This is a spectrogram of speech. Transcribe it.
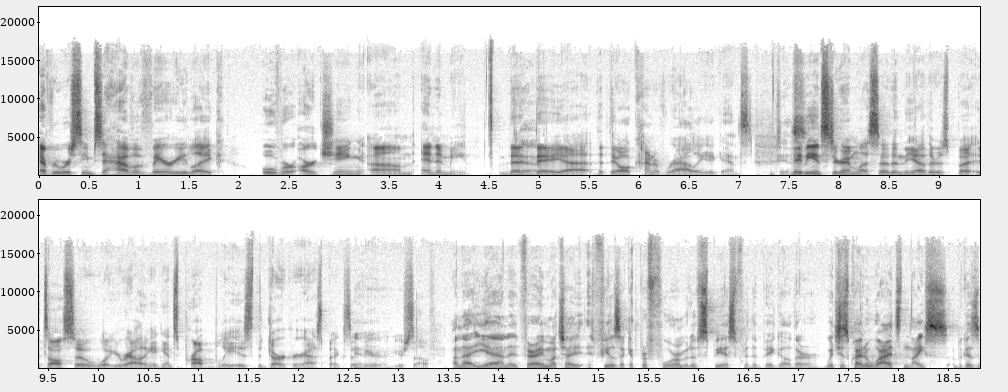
everywhere seems to have a very like overarching um, enemy that Yeah. they uh, that they all kind of rally against Yes. maybe Instagram less so than the others, but it's also what you're rallying against. Probably is the darker aspects of your yourself. And that, yeah, and it very much I, it feels like a performative space for the big other, which is kind of why it's nice because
